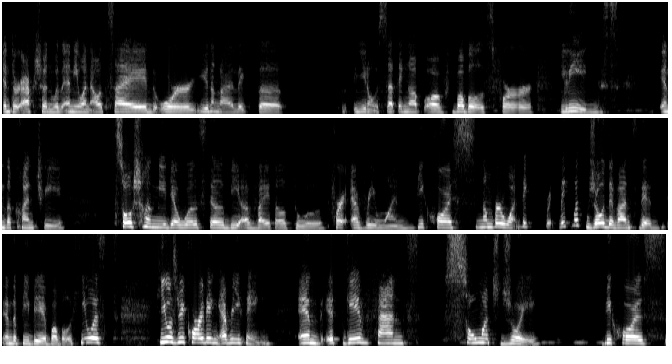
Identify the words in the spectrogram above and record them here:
interaction with anyone outside or you know like the you know setting up of bubbles for leagues in the country, social media will still be a vital tool for everyone because number one, like, like what Joe Devance did in the PBA bubble, he was he was recording everything, and it gave fans so much joy because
